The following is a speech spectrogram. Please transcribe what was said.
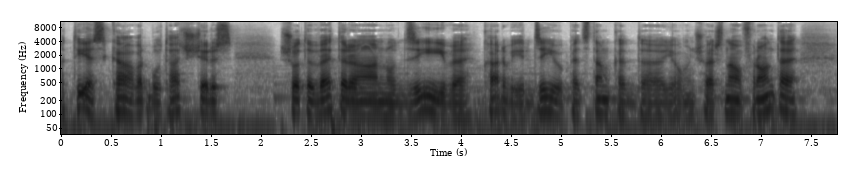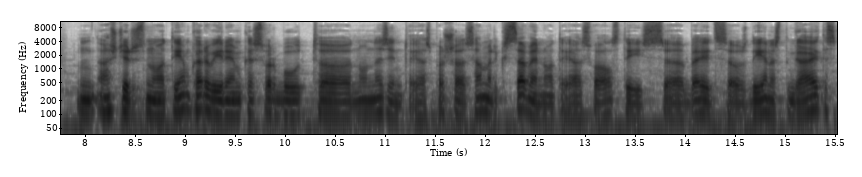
patiesi kā varbūt atšķiras šo veterānu dzīve, karavīru dzīve pēc tam, kad jau viņš vairs nav frontē. Atšķiras no tiem karavīriem, kas varbūt, nu, nezinu, tajās pašās Amerikas Savienotajās valstīs beidz savus dienesta gaitas.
